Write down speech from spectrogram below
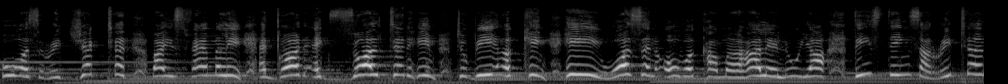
who was rejected by his family, and God exalted him to be a king. He was an overcomer. Hallelujah. These things are written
